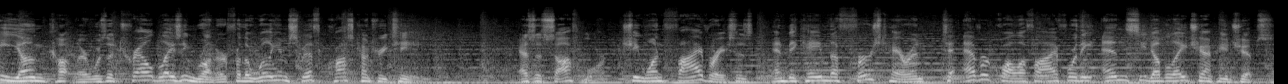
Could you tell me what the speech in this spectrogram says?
Amy Young Cutler was a trailblazing runner for the William Smith cross country team. As a sophomore, she won five races and became the first Heron to ever qualify for the NCAA championships.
